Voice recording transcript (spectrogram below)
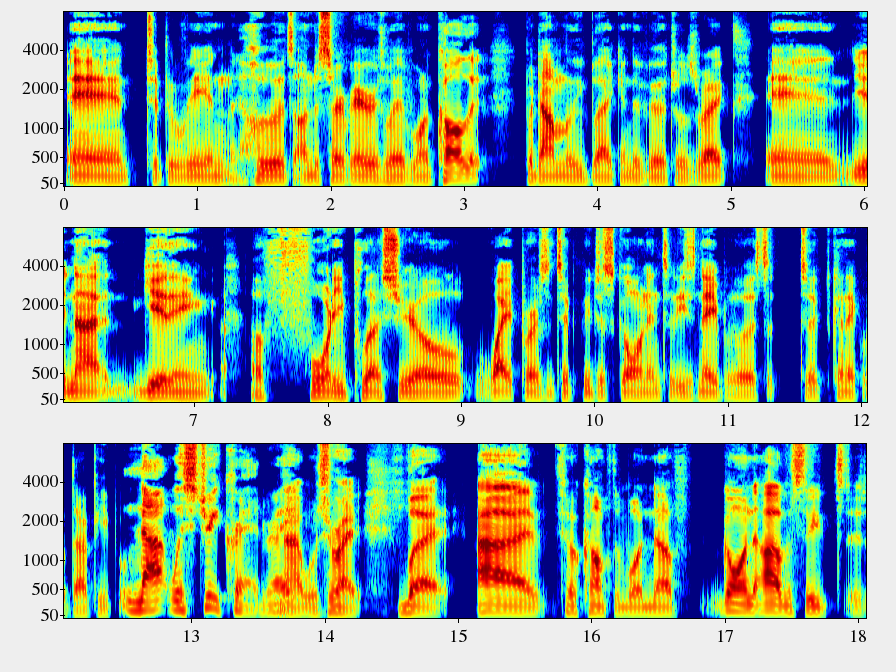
And typically in hoods, underserved areas, whatever you want to call it, predominantly black individuals, right? And you're not getting a 40 plus year old white person typically just going into these neighborhoods to, to connect with our people. Not with street cred, right? Not was right. But I feel comfortable enough going, obviously, to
